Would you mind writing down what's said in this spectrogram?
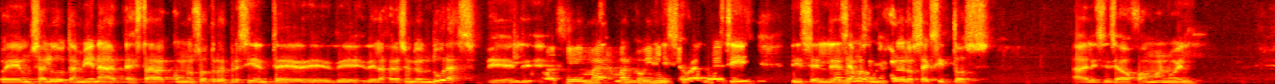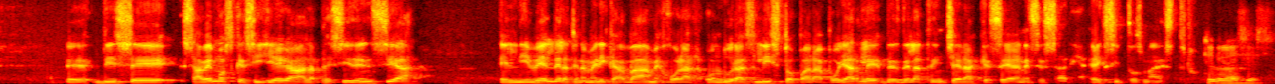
Eh, un saludo también a, está con nosotros el presidente de, la Federación de Honduras. Ah, sí, Marco Vinicio. Sí, dice, le deseamos el mejor de los éxitos al licenciado Juan Manuel. Eh, dice, sabemos que si llega a la presidencia, el nivel de Latinoamérica va a mejorar. Honduras listo para apoyarle desde la trinchera que sea necesaria. Éxitos, maestro. Muchas gracias.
